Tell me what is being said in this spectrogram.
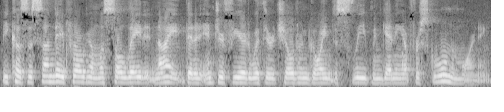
because the Sunday program was so late at night that it interfered with their children going to sleep and getting up for school in the morning.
